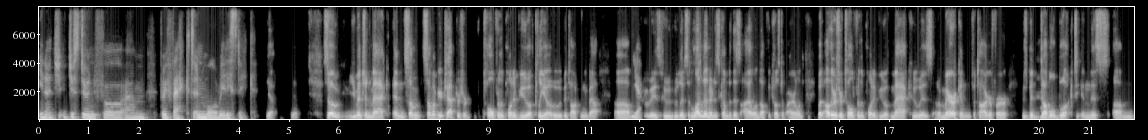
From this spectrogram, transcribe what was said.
you know j- just done for um, for effect and more realistic. So you mentioned Mac, and some some of your chapters are told from the point of view of Cleo, who we've been talking about, um, yeah. who is who who lives in London and has come to this island off the coast of Ireland. But others are told from the point of view of Mac, who is an American photographer who's been double uh-huh. booked in this um,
